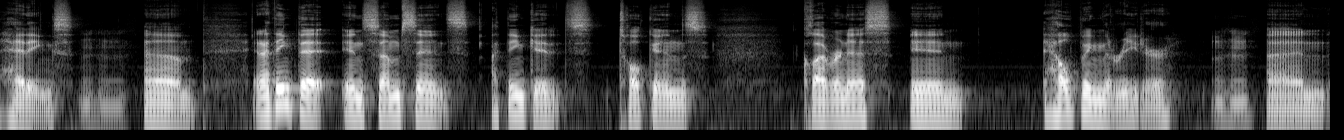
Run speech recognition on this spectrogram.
headings. Mm-hmm. Um, and I think that in some sense, I think it's Tolkien's cleverness in helping the reader mm-hmm. and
